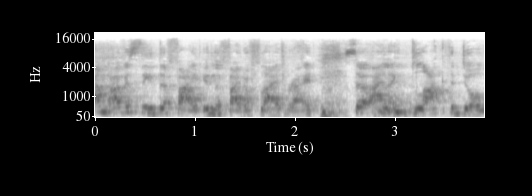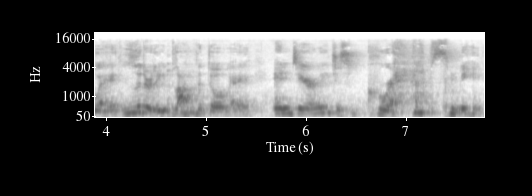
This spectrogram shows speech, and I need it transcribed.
I'm obviously the fight in the fight or flight, right? So I like block the doorway, literally block the doorway, and Jeremy just grabs me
